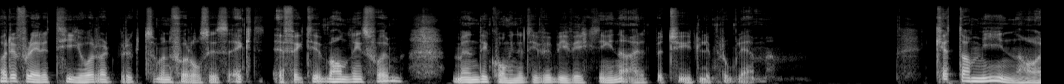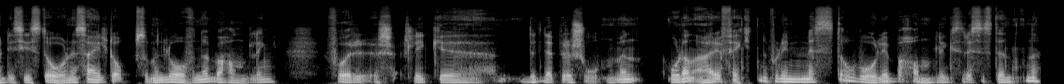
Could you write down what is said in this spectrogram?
har i flere tiår vært brukt som en forholdsvis effektiv behandlingsform, men de kognitive bivirkningene er et betydelig problem. Ketamin har de siste årene seilt opp som en lovende behandling for slik eh, depresjon. Men hvordan er effekten for de mest alvorlige behandlingsresistentene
